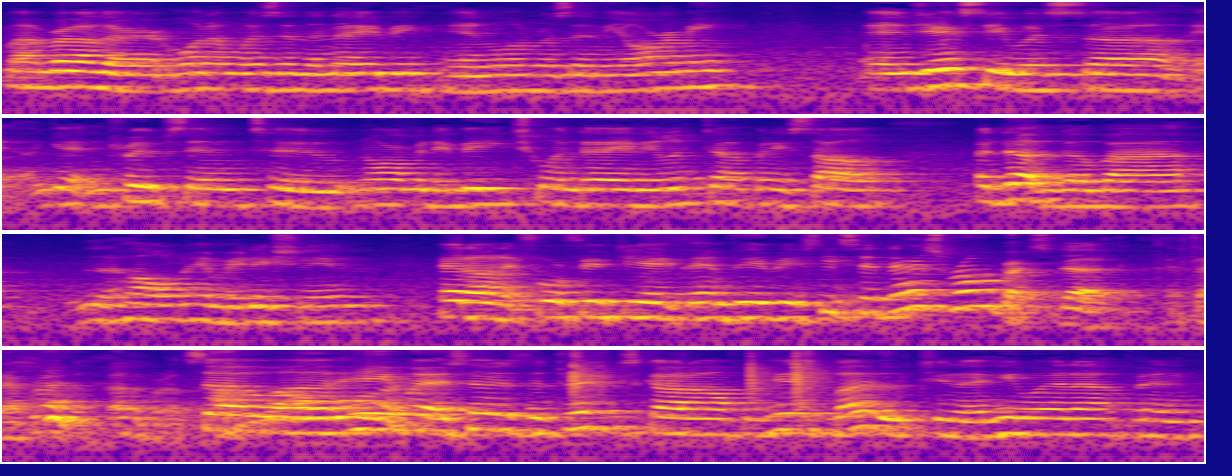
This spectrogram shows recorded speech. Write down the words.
My brother, one of them was in the Navy and one was in the Army. And Jesse was, uh, getting troops into Normandy Beach one day and he looked up and he saw a duck go by that hauled ammunition in, had on it four fifty-eighth amphibious. He said, that's Robert's duck. That's our brother, other brother. So uh, he went, as soon as the troops got off of his boat, you know, he went up and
